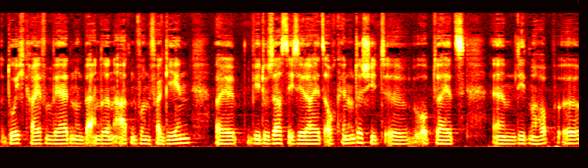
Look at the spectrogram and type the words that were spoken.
äh, durchgreifen werden und bei anderen Arten von Vergehen, weil, wie du sagst, ich sehe da jetzt auch keinen Unterschied, äh, ob da jetzt ähm, Dietmar Hopp äh,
